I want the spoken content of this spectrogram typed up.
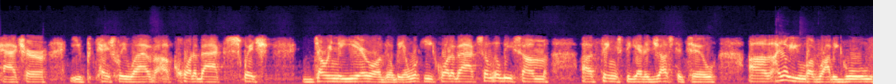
catcher. You potentially will have a quarterback switch during the year, or there'll be a rookie quarterback. So there'll be some uh, things to get adjusted to. Um, I know you love Robbie Gould.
